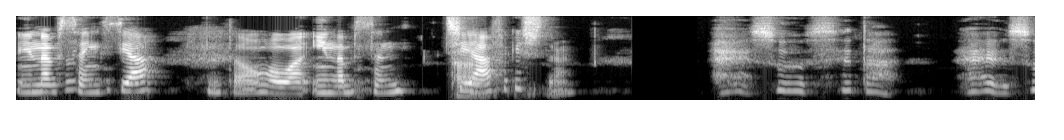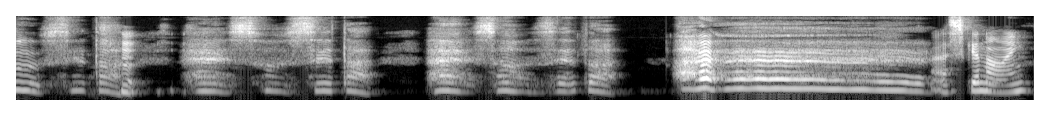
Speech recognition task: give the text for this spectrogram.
In absentia. Então, ou in absentia Ah. fica estranho. Ressuscita! Ressuscita! Ressuscita! Ressuscita! Aê! Acho que não, hein?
